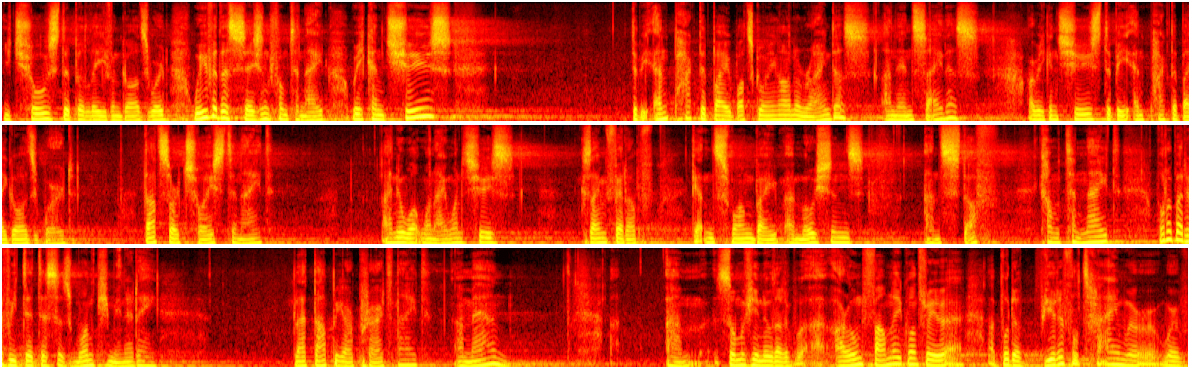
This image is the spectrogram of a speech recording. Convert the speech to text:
You chose to believe in God's word. We have a decision from tonight. We can choose to be impacted by what's going on around us and inside us, or we can choose to be impacted by God's word. That's our choice tonight. I know what one I want to choose because I'm fed up getting swung by emotions and stuff. Come tonight, what about if we did this as one community? Let that be our prayer tonight. Amen. Um, some of you know that our own family going through a, a, a beautiful time. We're, we're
